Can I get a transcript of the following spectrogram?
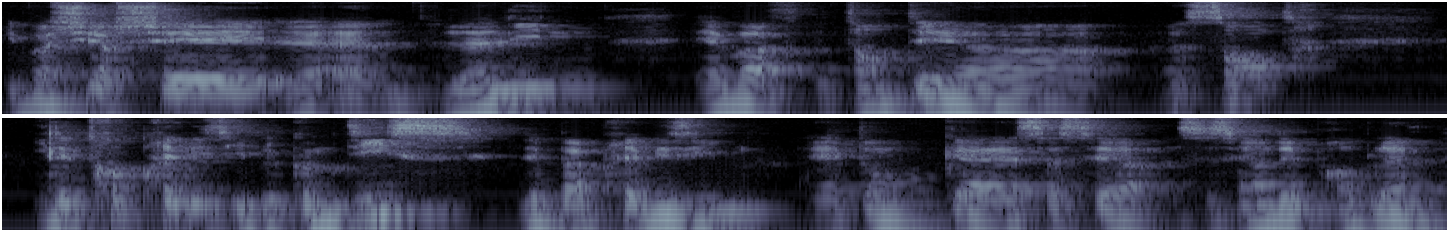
il va chercher euh, la ligne et va tenter un, un, centre. Il est trop prévisible. Comme 10, il n'est pas prévisible. Et donc, euh, ça, c'est un des problèmes.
